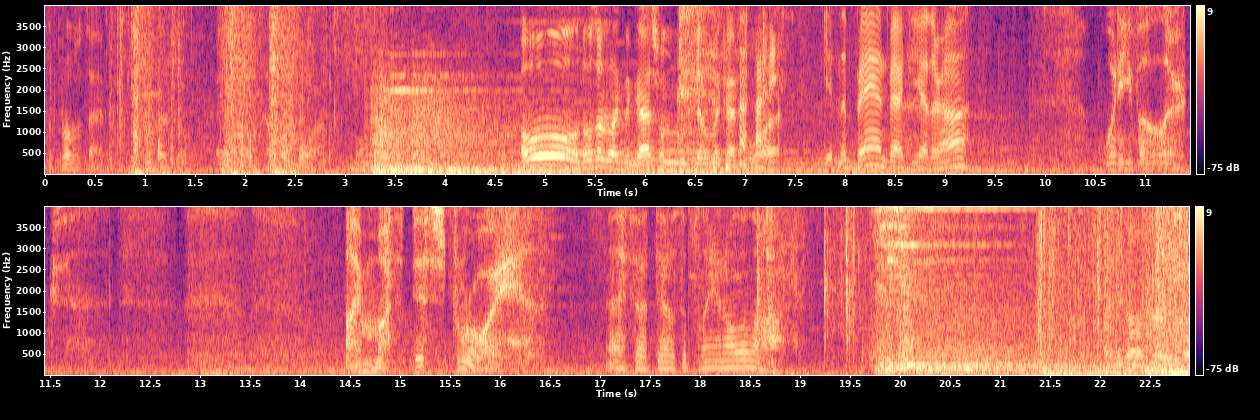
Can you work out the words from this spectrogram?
That's a prototype. Vergil. And a couple more. Small. Oh, those are like the guys from Devil May Cry 4. Nice. Getting the band back together, huh? What evil lurks? I must destroy. I thought that was the plan all along. Are we gonna do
